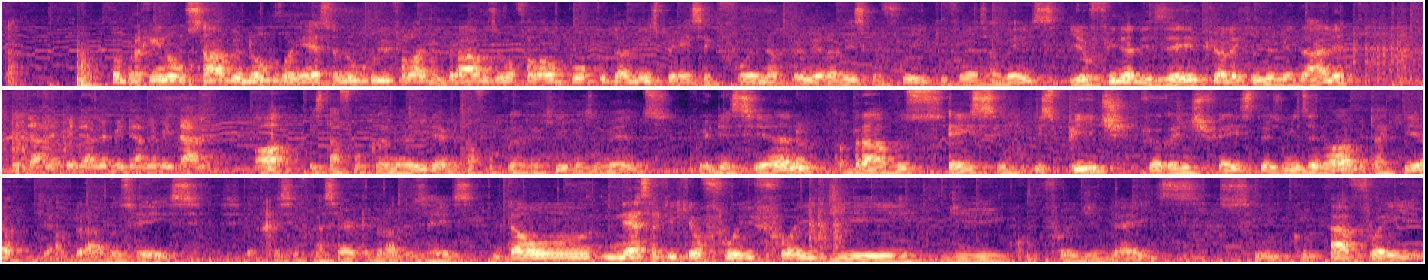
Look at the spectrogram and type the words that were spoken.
Tá. Então, pra quem não sabe, eu não conhece, eu nunca ouvi falar de Bravos, eu vou falar um pouco da minha experiência que foi na primeira vez que eu fui, que foi essa vez. E eu finalizei, porque olha aqui minha medalha. Medalha, medalha, medalha, medalha. Ó, está focando aí, deve estar focando aqui mais ou menos. Foi desse ano, a Bravos Race Speed, foi o que a gente fez, 2019, tá aqui, ó, que é a Bravos Race. Se ficar certo, Bravos Race. Então, nessa aqui que eu fui, foi de, de foi de 10, 5. Ah, foi,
